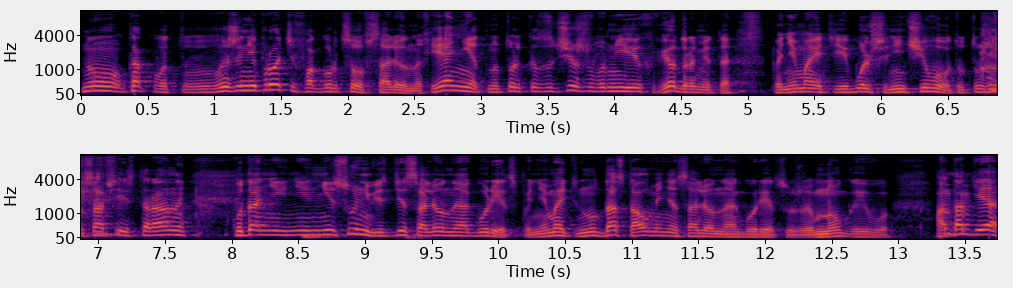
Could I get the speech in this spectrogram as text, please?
ну как вот, вы же не против огурцов соленых? Я нет, ну только зачем же вы мне их ведрами-то, понимаете, и больше ничего. Тут уже со всей стороны, куда ни, ни, ни сунь, везде соленый огурец, понимаете? Ну, достал меня соленый огурец уже, много его. А так я,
